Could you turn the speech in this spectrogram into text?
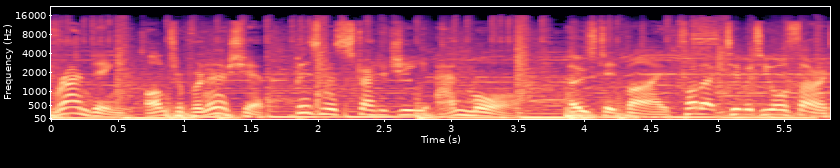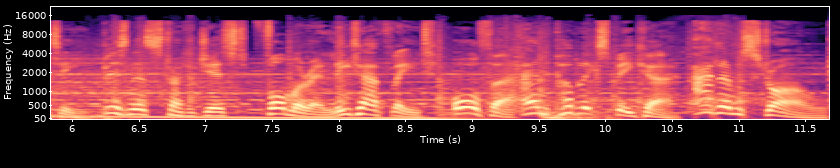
branding, entrepreneurship, business strategy, and more. Hosted by Productivity Authority, business strategist, former elite athlete, author, and public speaker, Adam Strong.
